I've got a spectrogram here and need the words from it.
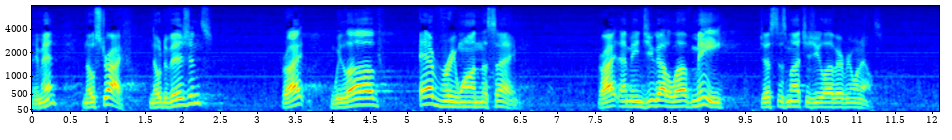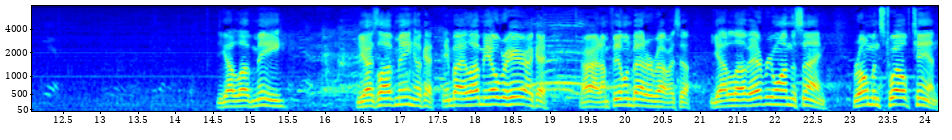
Amen. No strife, no divisions. Right? We love everyone the same. Right? That means you got to love me just as much as you love everyone else. You got to love me. You guys love me? Okay. Anybody love me over here? Okay. All right. I'm feeling better about myself. You got to love everyone the same. Romans 12:10.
